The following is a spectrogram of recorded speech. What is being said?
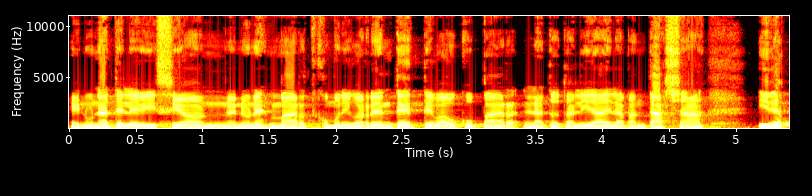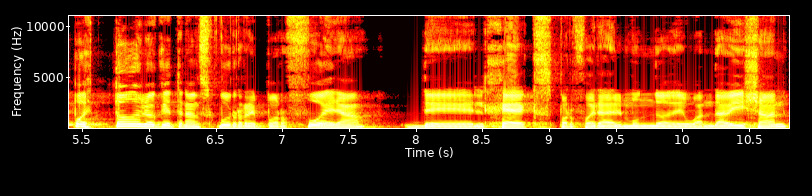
en una televisión, en un smart común y corriente, te va a ocupar la totalidad de la pantalla. Y después todo lo que transcurre por fuera del Hex, por fuera del mundo de WandaVision,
